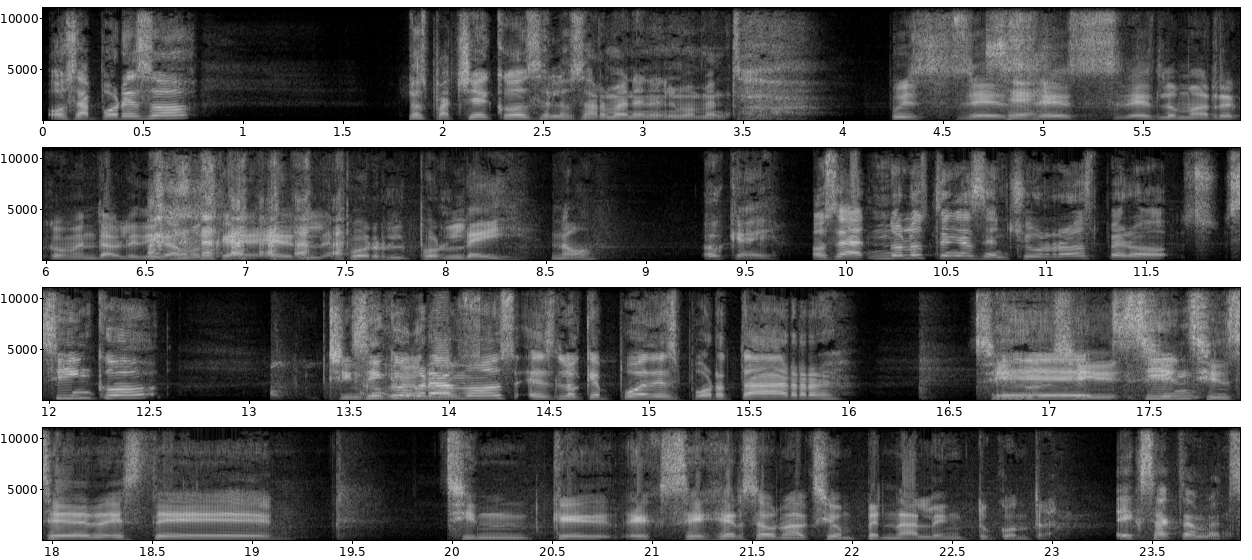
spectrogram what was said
O sea, por eso los pachecos se los arman en el momento. Pues es, Sí. es- es lo más recomendable, digamos que el- por, por ley, ¿no? Ok. O sea, no los tengas en churros, pero 5 Cinco gramos es lo que puedes portar. sin, eh, sin- sin ser, este, sin que se ejerza una acción penal en tu contra. Exactamente.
